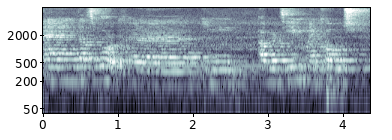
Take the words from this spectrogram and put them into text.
and that's work. Uh, in our team, my coach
